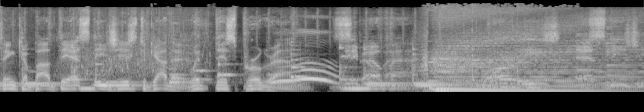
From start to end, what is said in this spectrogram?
think about the SDGs together with this program. Zip FM World is SDGs.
